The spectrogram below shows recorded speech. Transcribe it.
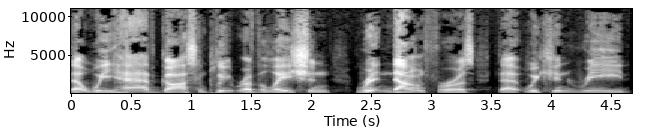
that we have God's complete revelation written down for us that we can read.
